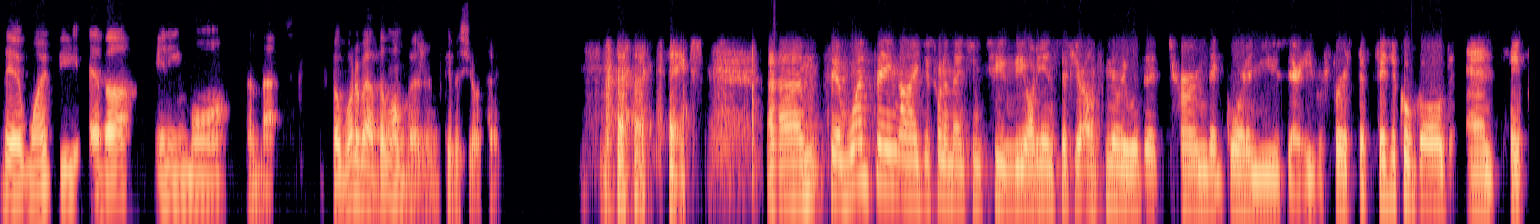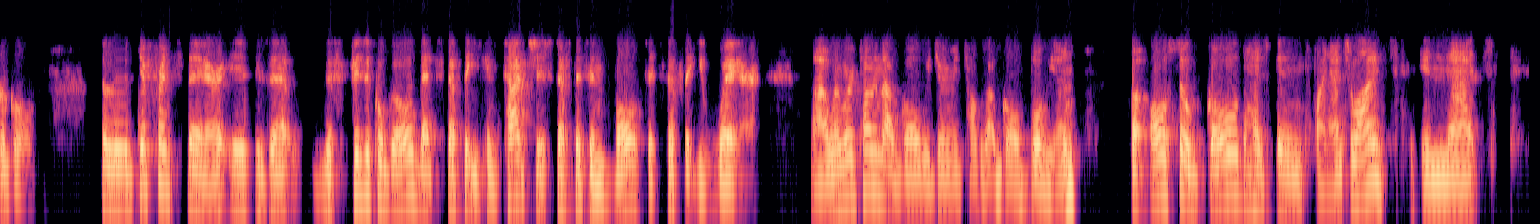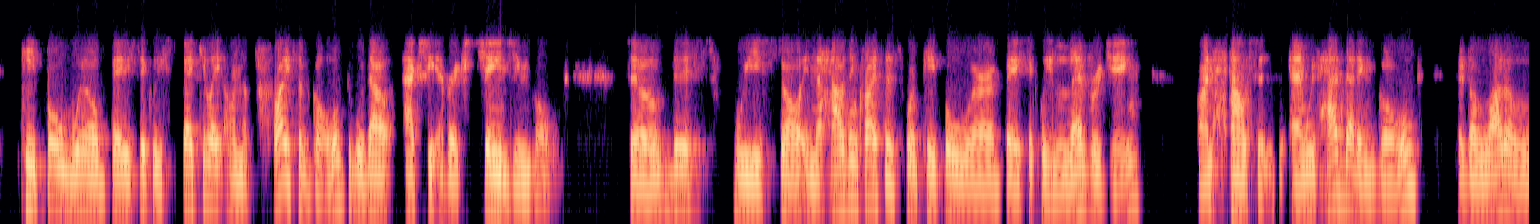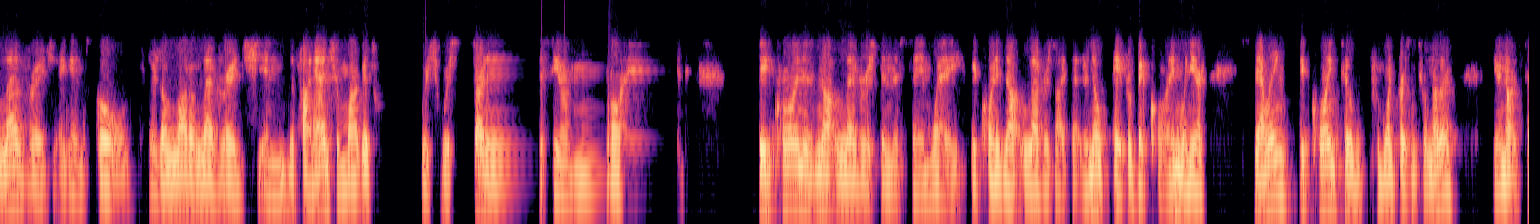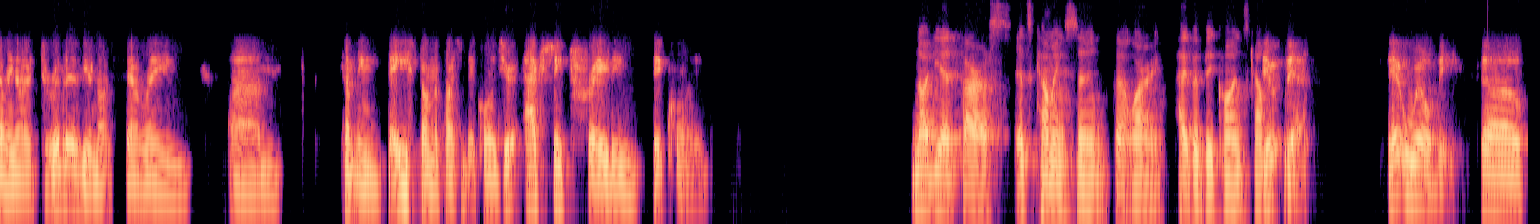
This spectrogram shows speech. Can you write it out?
There won't be ever any more than that. But what about the long version? Give us your take. Thanks. Um, so one thing I just want to mention to the audience, if you're unfamiliar with the term that Gordon used there, he refers to physical gold and paper gold. So the difference there is that the physical gold, that's stuff that you can touch, is stuff that's in vaults, it's stuff that you wear. Uh, when we're talking about gold, we generally talk about gold bullion, but also gold has been financialized in that people will basically speculate on the price of gold without actually ever exchanging gold. So this we saw in the housing crisis where people were basically leveraging on houses. And we've had that in gold there's a lot of leverage against gold. There's a lot of leverage in the financial markets, which we're starting to see online. Bitcoin is not leveraged in the same way. Bitcoin is not leveraged like that. There's no paper Bitcoin. When you're selling Bitcoin to from one person to another, you're not selling a derivative. You're not selling um, something based on the price of Bitcoin. You're actually trading Bitcoin. Not yet, Faris. It's coming soon. Don't worry. Paper Bitcoin's coming. Yeah, it will be. So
